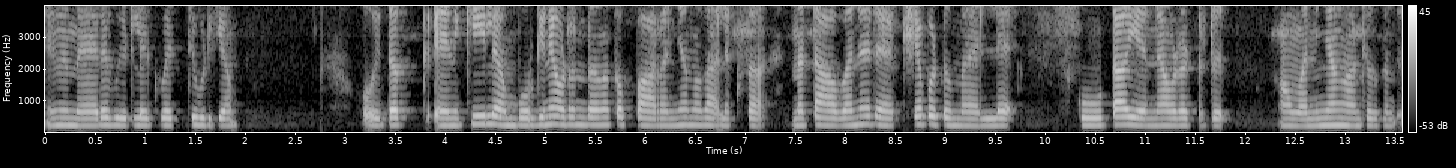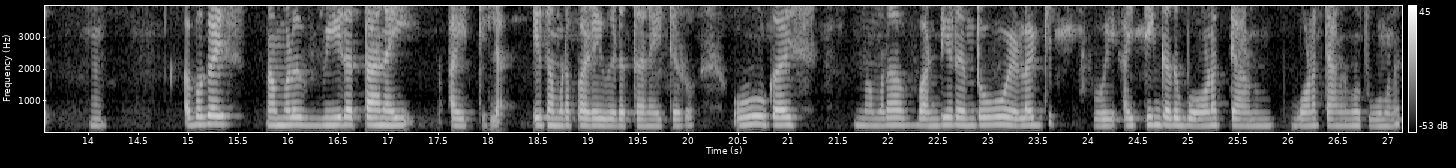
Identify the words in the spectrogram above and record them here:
ഇനി നേരെ വീട്ടിലേക്ക് വെച്ച് പിടിക്കാം. ഓ ഇതൊക്കെ എനിക്ക് ഈ ലംബോർഗിനി അവിടെ ഉണ്ടെന്നൊക്കെ പറഞ്ഞു തന്നത് അലക്സ എന്നിട്ട് അവനെ രക്ഷപ്പെട്ടു മെല്ലെ. സ്കൂട്ടായി എന്നെ അവിടെ ഇട്ടിട്ട് അവനെ ഞാൻ കാണിച്ചു കൊടുക്കുന്നുണ്ട്. അപ്പോൾ ഗൈസ് നമ്മൾ വീടെത്താനായി ആയിട്ടില്ല. ഇത് നമ്മുടെ പഴയ വീടെത്താനായിട്ടുള്ളൂ ഓ ഗൈസ് നമ്മുടെ വണ്ടിയുടെ എന്തോ ഇളകി പോയി. ഐ തിങ്ക് അത് ബോണറ്റാണ് ബോണറ്റാണെന്ന് തോന്നുന്നു.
